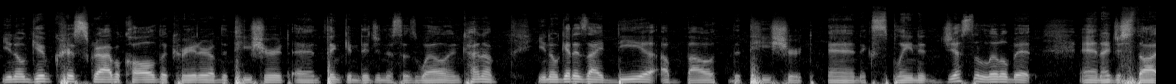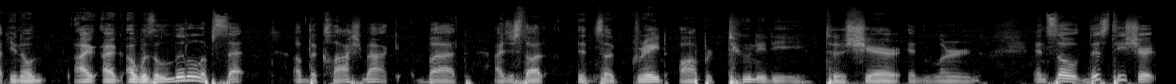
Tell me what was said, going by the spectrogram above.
you know give Chris Scribe a call the creator of the t-shirt and think indigenous as well and kind of you know get his idea about the t-shirt and explain it just a little bit. And i just thought you know i i, I was a little upset of the clash back, but I just thought it's a great opportunity to share and learn. And so this T-shirt,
